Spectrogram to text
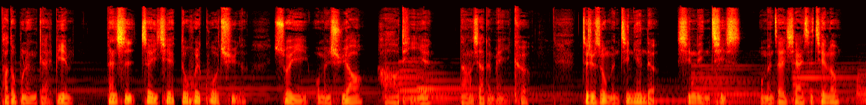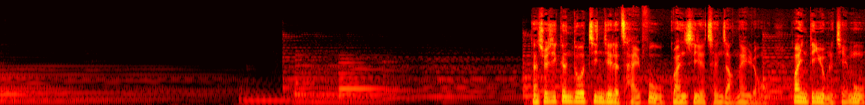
它都不能改变。但是这一切都会过去的，所以我们需要好好体验当下的每一刻。这就是我们今天的心灵气息。我们在下一次见喽。想学习更多进阶的财富关系的成长内容，欢迎订阅我们的节目。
